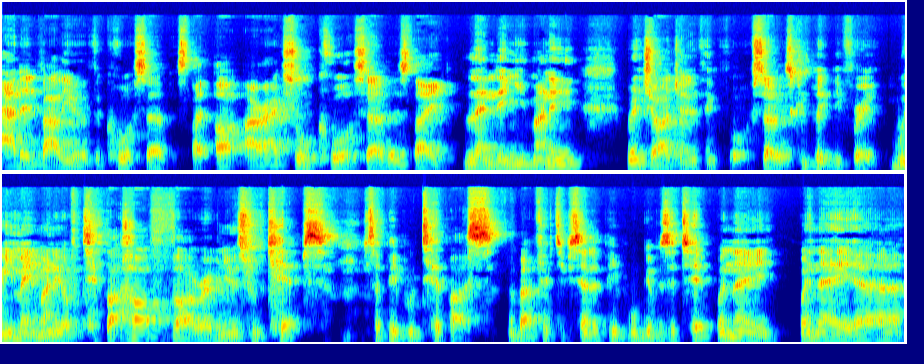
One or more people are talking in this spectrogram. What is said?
added value of the core service. Like our, our, actual core service, like lending you money, we don't charge anything for. So it's completely free. We make money off tip. Like half of our revenue is from tips. So people tip us. About 50% of people give us a tip when they when they uh,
